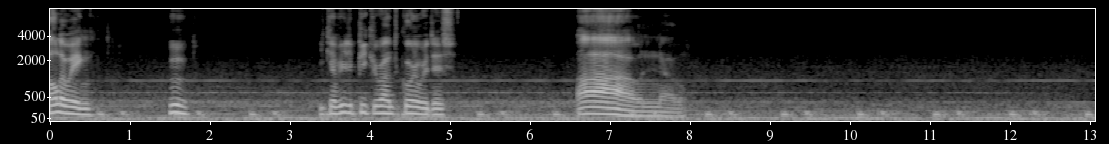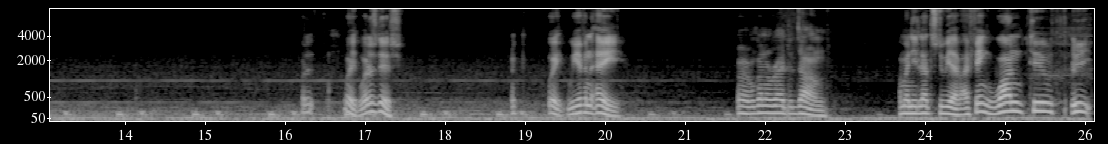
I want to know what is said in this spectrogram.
following. Hmm. You can really peek around the corner with this. Oh no. Wait, what is this? Wait, we have an A. Alright, we're gonna write it down. How many letters do we have? I think one, two, three,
